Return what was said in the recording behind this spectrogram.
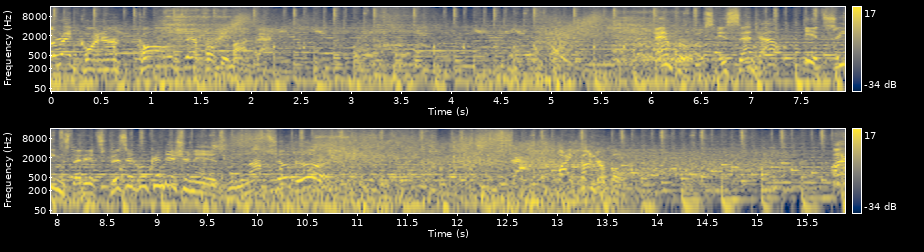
The red corner calls their Pokemon back. Ampharos is sent out. It seems that its physical condition is not so good. Zapped by Thunderbolt. A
